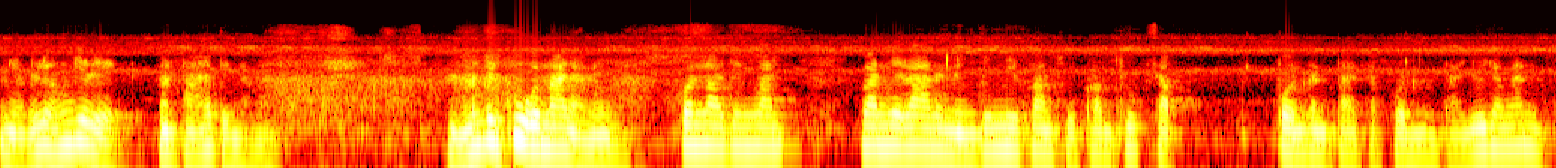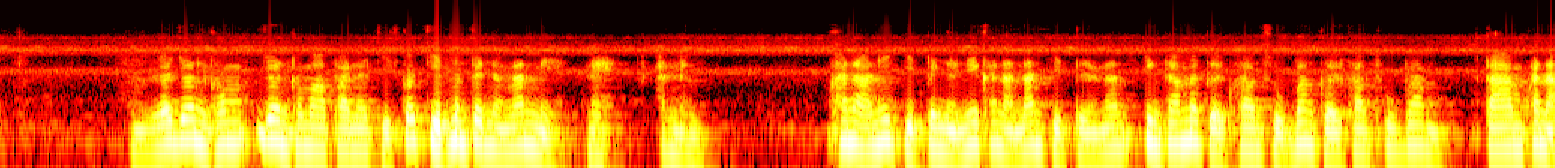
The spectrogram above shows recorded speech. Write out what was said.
เนี่ยเรื่องของกิเลสมันพาให้เป็นอย่างนั้น มันเป็นคู่กันมาอย่างนี้ คนเราจึงวันวันเวลาหนึ่งหนึ่งจึงมีความสุขความทุกข์สับปนกันไปสับปนกันไปอยู่อย่างนั้น แล้วย่นเขาย่นเข้ามาภายในจิต ก็จิตมันเป็นอย่างนั้นนี่นี่อันหนึ่งขณะนี้จิตเป็นอย่างนี้ขณะนั้นจิตเป็นอย่างนั้น จึงทำให้เกิดความสุขบ้างเกิดความทุกข์บ้าง ตามขณะ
